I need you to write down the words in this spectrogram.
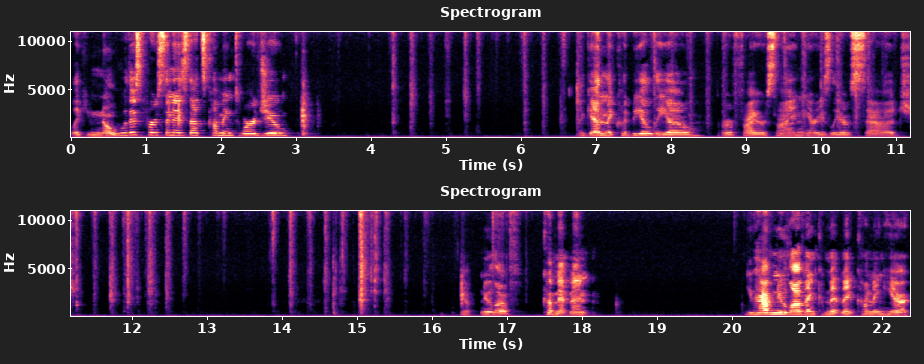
like you know who this person is that's coming towards you. Again they could be a leo or a fire sign, Aries, Leo, Sag. New love, commitment. You have new love and commitment coming here.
